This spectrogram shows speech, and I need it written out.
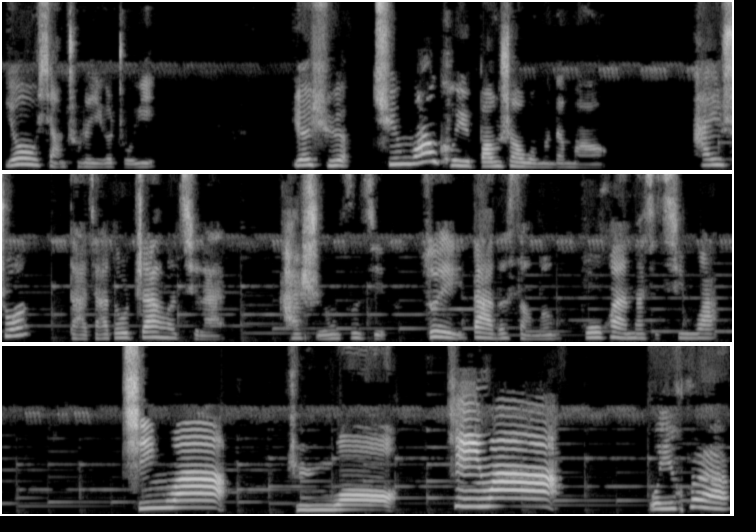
又想出了一个主意。也许青蛙可以帮上我们的忙。他一说，大家都站了起来，开始用自己最大的嗓门呼唤那些青蛙：“青蛙，青蛙，青蛙！”不一会儿，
